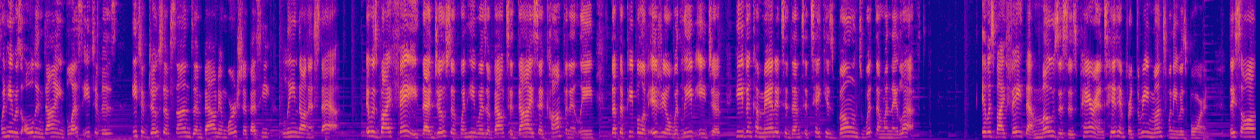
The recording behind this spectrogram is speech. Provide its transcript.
when he was old and dying, blessed each of his each of Joseph's sons and bowed in worship as he leaned on his staff. It was by faith that Joseph, when he was about to die, said confidently that the people of Israel would leave Egypt. He even commanded to them to take his bones with them when they left. It was by faith that Moses' parents hid him for three months when he was born. They saw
